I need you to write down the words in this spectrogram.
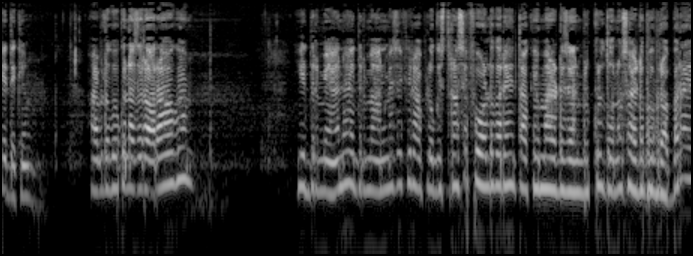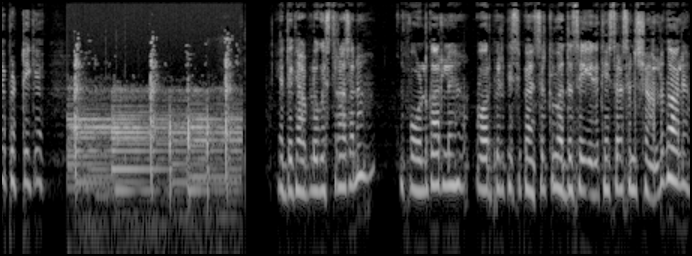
ये देखें। आप लोगों को नज़र आ रहा होगा, ये दरमियान है। दरमियान में से फिर आप लोग इस तरह से फोल्ड करें ताकि हमारा डिज़ाइन बिल्कुल दोनों साइडों पर बराबर आए पट्टी के। ये देखिए आप लोग इस तरह से ना फोल्ड कर लें और फिर किसी पेंसिल की मदद से ये देखिए इस तरह से निशान लगा लें।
